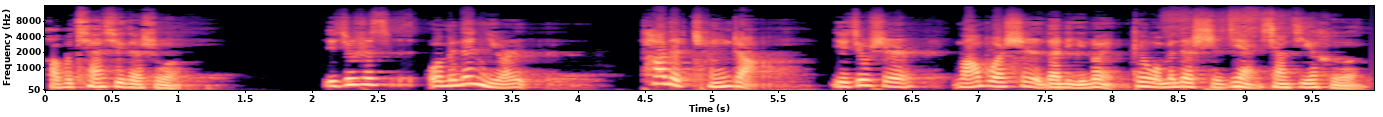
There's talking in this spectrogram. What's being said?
毫不谦虚的说，也就是我们的女儿，她的成长，也就是王博士的理论跟我们的实践相结合，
